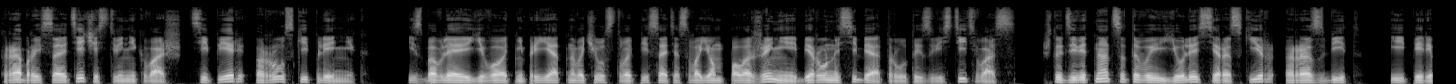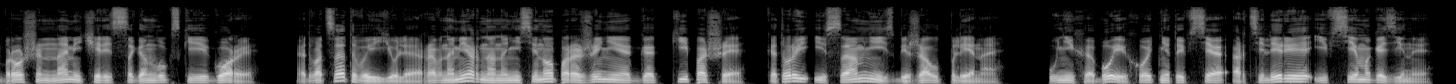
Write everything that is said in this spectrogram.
Храбрый соотечественник ваш теперь русский пленник. Избавляя его от неприятного чувства писать о своем положении, беру на себя труд известить вас, что 19 июля Сераскир разбит и переброшен нами через Саганлукские горы, а 20 июля равномерно нанесено поражение Гакки-Паше, который и сам не избежал плена. У них обоих отняты вся артиллерия и все магазины.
